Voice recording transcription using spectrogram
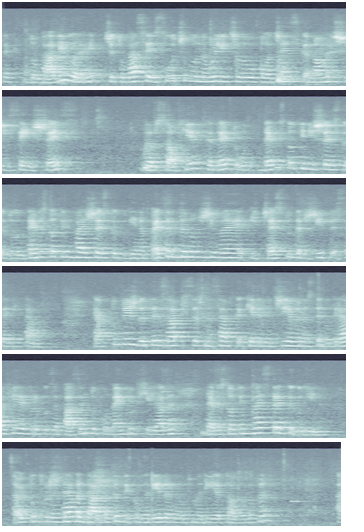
Так, добавила е, че това се е случило на улица Лополаченска номер 66 в София, където от 906 до 926 година Петър Дънов живее и често държи беседи там. Както виждате, записът на Савка Керемечиева на стенография е върху запазен документ от 1923 година. Той потвърждава датата, декларирана от Мария Тодорова, а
